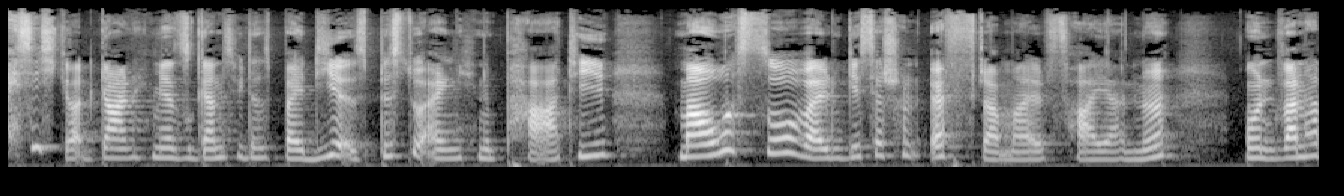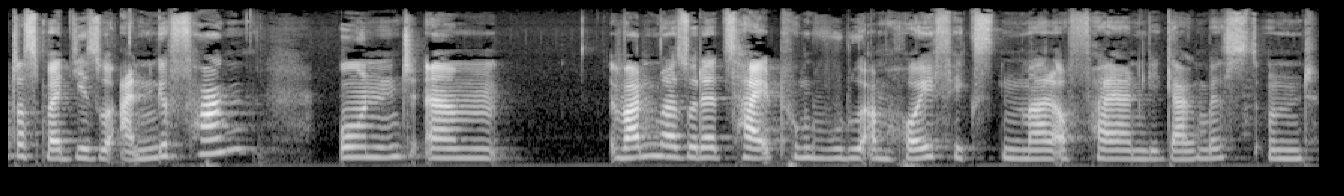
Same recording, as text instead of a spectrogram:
weiß ich gerade gar nicht mehr so ganz, wie das bei dir ist. Bist du eigentlich eine Party-Maus so? Weil du gehst ja schon öfter mal feiern, ne? Und wann hat das bei dir so angefangen? Und ähm, wann war so der Zeitpunkt, wo du am häufigsten mal auf Feiern gegangen bist? Und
